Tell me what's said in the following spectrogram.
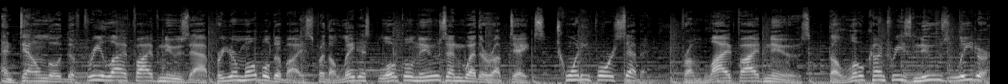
And download the free Live 5 News app for your mobile device for the latest local news and weather updates 24 7 from Live 5 News, the Low Country's news leader.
